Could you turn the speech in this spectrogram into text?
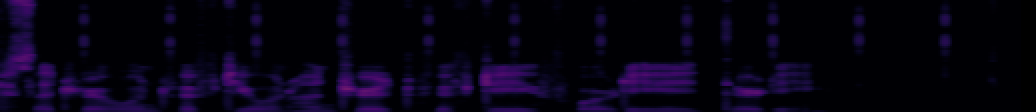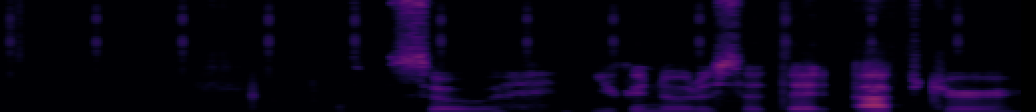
etc, 150, 100, 50, 40, 30. So you can notice that, that after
